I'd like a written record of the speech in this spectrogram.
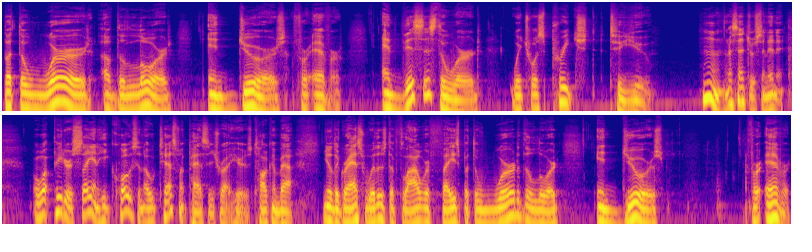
but the word of the Lord endures forever. And this is the word which was preached to you. Hmm, that's interesting, isn't it? Or what Peter is saying, he quotes an Old Testament passage right here. It's talking about, you know, the grass withers, the flower fades, but the word of the Lord endures forever.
